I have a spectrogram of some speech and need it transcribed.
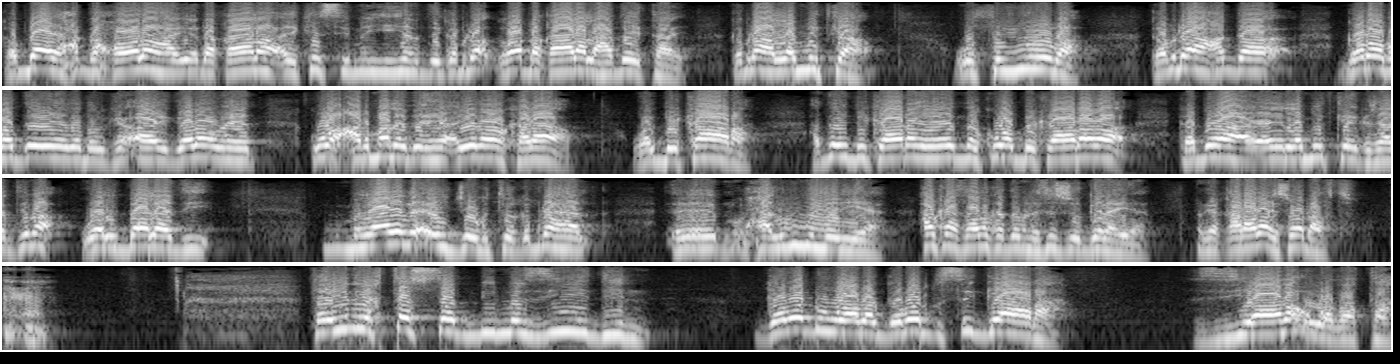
gabdhaha xagga xoolaha iyo dhaqaalaha ay ka siman yihiin gabdha gabadh dhaqaalala hadday tahay. Gabdhaha lamidka wathuyuuba gabdhaha xagga garoob hadday garoob aheed kuwa carmalid ahe iyadoo kalea walbikaara hadday bikaara aheedna kuwa bikaarada gabdhaha lamidka gashaantima walbaladi magaalada ay joogto gabdhaha waxaa lagu meheriyaa halkaasa marka dambe lasa soo gelaya marka qaraaba ay soo dhaafto. Fain ikhtasat bimasiidin gabadhu waaba gabadh si gaara ziyaado u wadata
